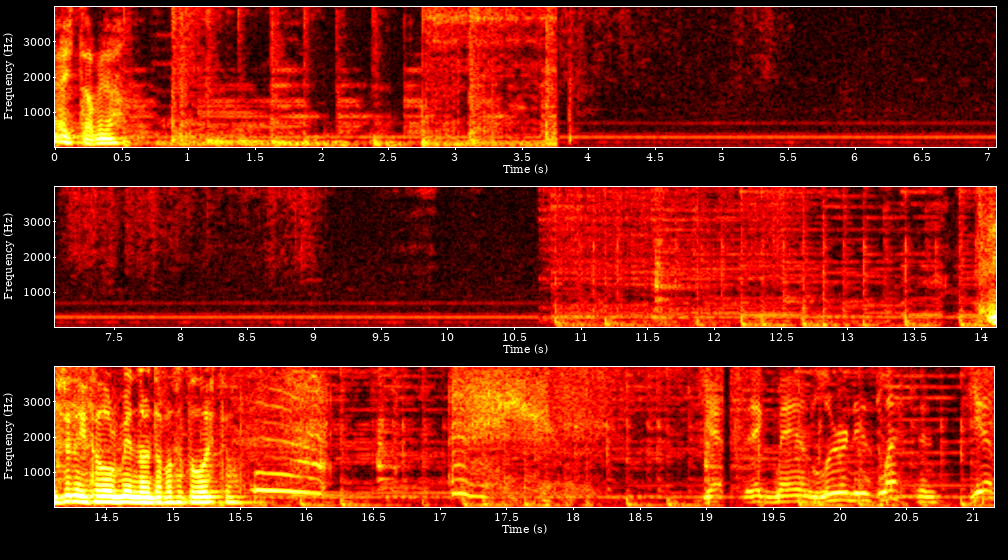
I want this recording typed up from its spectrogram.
Ahí está, mira. Y Sonic está durmiendo mientras pasa todo esto. Yep, Eggman learned his lesson. Yep.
